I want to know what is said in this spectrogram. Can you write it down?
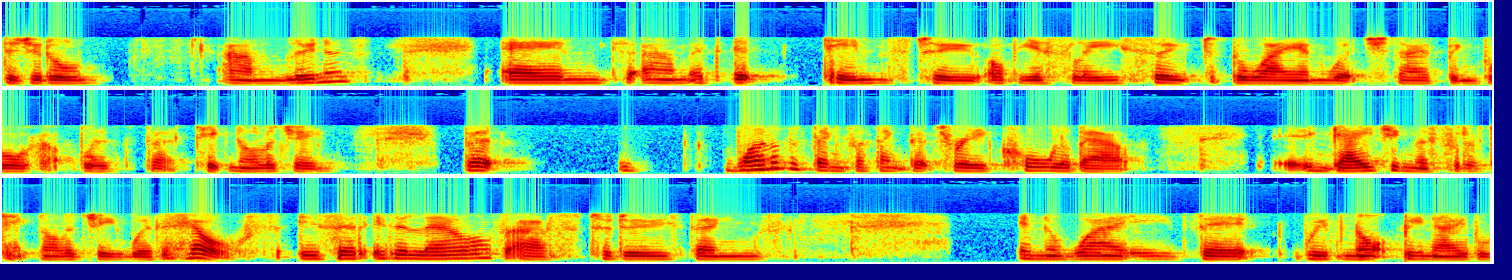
digital um, learners and um, it, it, tends to obviously suit the way in which they've been brought up with technology. But one of the things I think that's really cool about engaging this sort of technology with health is that it allows us to do things in a way that we've not been able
